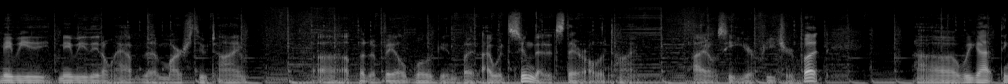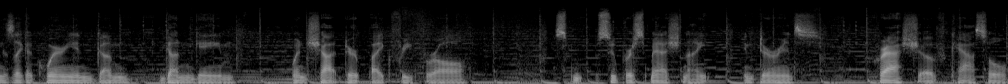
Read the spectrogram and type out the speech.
Maybe. Maybe they don't have the March Through Time uh, up and available again. But I would assume that it's there all the time. I don't see it here featured. But uh, we got things like Aquarian gun gun game, one shot dirt bike free for all, Super Smash Night endurance, crash of castle,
